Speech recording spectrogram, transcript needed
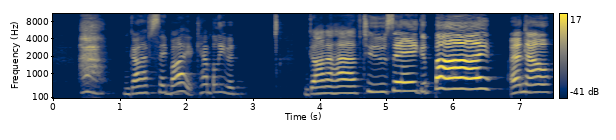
I'm gonna have to say bye. I can't believe it. I'm gonna have to say goodbye. And now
